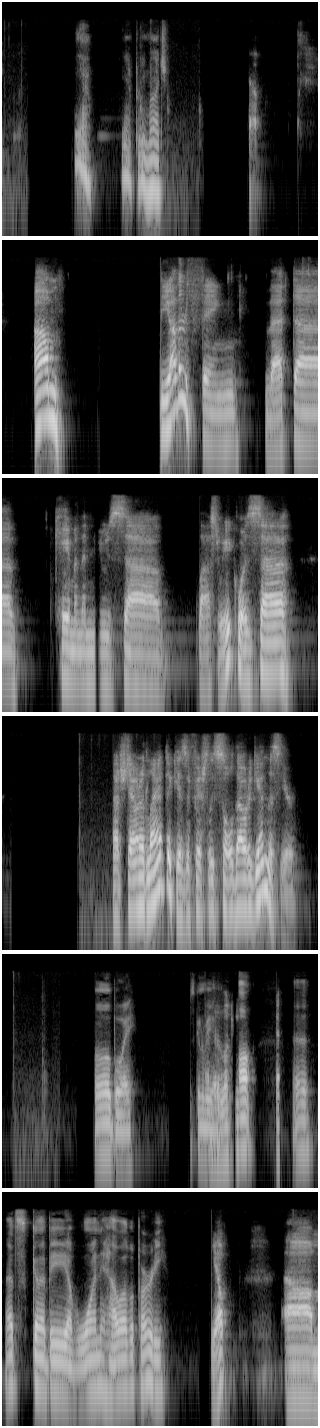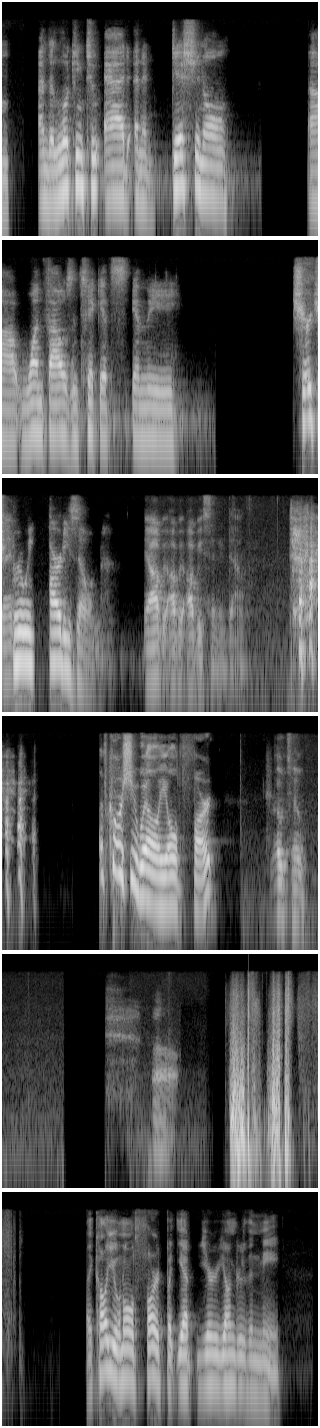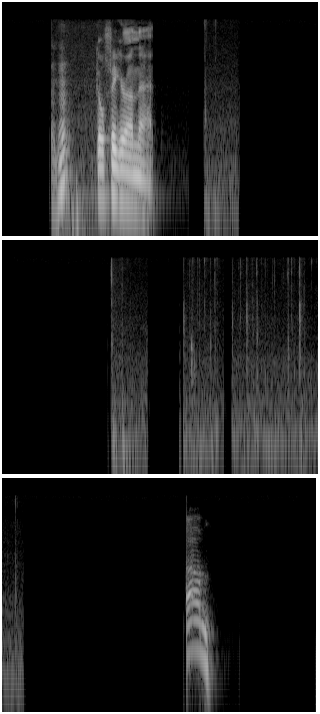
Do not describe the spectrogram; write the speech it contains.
Yeah. yeah, pretty much. Yeah. Um, the other thing that uh, came in the news uh, last week was uh, Touchdown Atlantic is officially sold out again this year. Oh boy, it's gonna be they're a, looking- oh, uh, that's gonna be a one hell of a party. Yep. Um, and they're looking to add an additional uh, 1,000 tickets in the church Same. brewing party zone. Yeah, I'll be I'll be I'll be sitting down. Of course you will, you old fart. Row two. Uh, I call you an old fart, but yet you're younger than me. Mm-hmm. Go figure on that. Um,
